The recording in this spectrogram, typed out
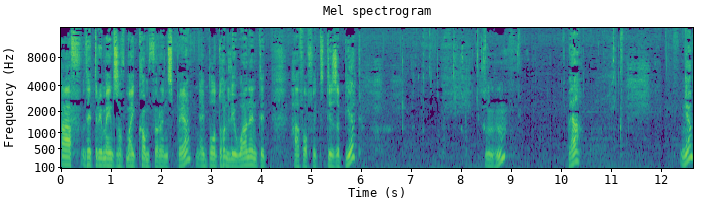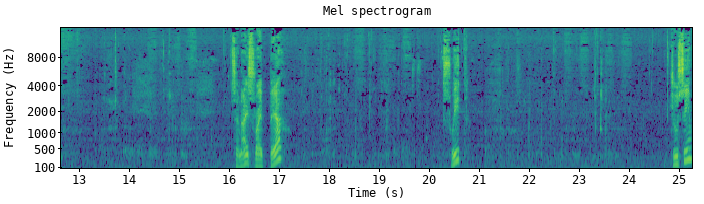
half that remains of my conference pear. I bought only one and it, half of it disappeared. Mm -hmm. Well, yeah. It's a nice ripe pear. Sweet. Juicy.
